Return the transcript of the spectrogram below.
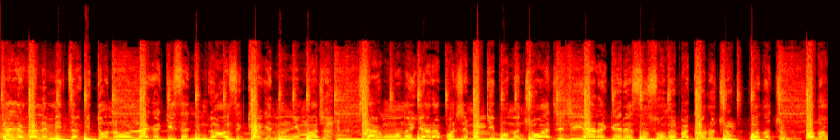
달려가는 미터기도 놀라가 기사님과 어색하게 눈이 맞아 창문을 열어보지만 기분은 좋아지지 않아. 그래서 손을 밖으로 쭉 뻗어 쭉 뻗어.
